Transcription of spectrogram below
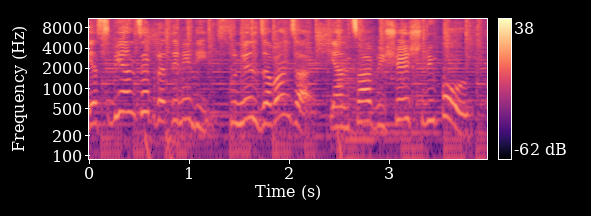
एसबीएनचे प्रतिनिधी सुनील जवंजा यांचा विशेष रिपोर्ट.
